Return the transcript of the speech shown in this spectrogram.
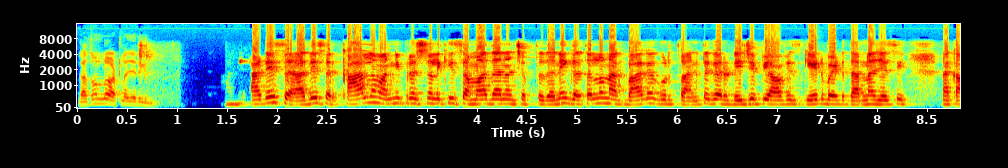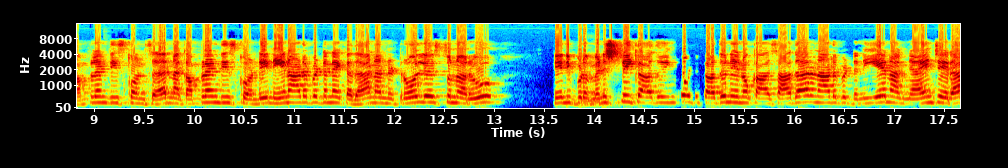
గతంలో అట్లా జరిగింది. అదే సార్ అదే సార్. కాలం అన్ని ప్రశ్నలకి సమాధానం చెప్తుందని గతంలో నాకు బాగా గుర్తు. అనిత గారు డీజీపీ ఆఫీస్ గేట్ బయట ధర్నా చేసి నా కంప్లైంట్ తీసుకోండి సార్ నా కంప్లైంట్ తీసుకోండి. నేను ఆడబెట్టనే కదా నన్ను ట్రోల్ చేస్తున్నారు. నేను ఇప్పుడు మినిస్ట్రీ కాదు ఇంకోటి కాదు నేను ఒక సాధారణ ఆడబిడ్డని ఏ నాకు న్యాయం చేయరా?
